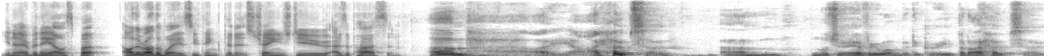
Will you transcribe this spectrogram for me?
you know everything else. But are there other ways you think that it's changed you as a person? Um, I, I hope so. Um, I'm not sure everyone would agree, but I hope so.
